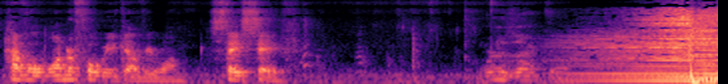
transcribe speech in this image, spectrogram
Have a wonderful week, everyone. Stay safe. Where does that go?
